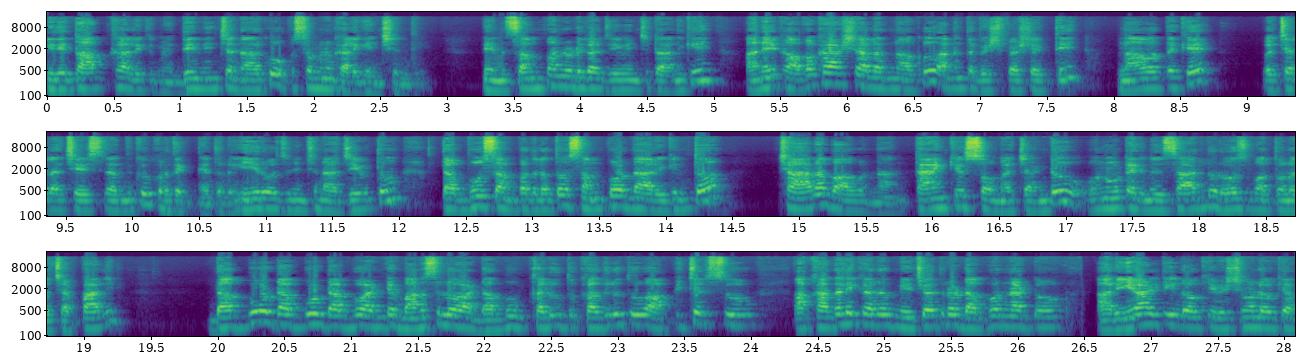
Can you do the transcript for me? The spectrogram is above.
ఇది తాత్కాలికమే. దీని నుంచి నాకు ఉపశమనం కలిగించింది. నేను సంపన్నుడిగా జీవించడానికి అనేక అవకాశాలను నాకు అనంత విశ్వశక్తి నా వద్దకే వచ్చేలా చేసినందుకు కృతజ్ఞతలు. ఈ రోజు నుంచి నా జీవితం డబ్బు సంపదలతో సంపూర్ణ ఆరోగ్యంతో చాలా బాగున్నాను. థ్యాంక్ యూ సో మచ్ అంటూ నూట ఎనిమిది సార్లు రోజు మొత్తంలో చెప్పాలి. డబ్బు డబ్బు డబ్బు అంటే మనసులో ఆ డబ్బు కలుగుతూ కదులుతూ ఆ పిక్చర్స్ ఆ కదలికలు మీ చేతిలో డబ్బు ఉన్నట్టు ఆ రియాలిటీలోకి విషయంలోకి ఆ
